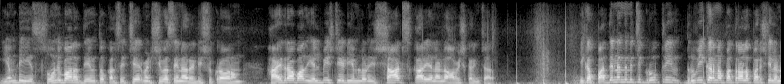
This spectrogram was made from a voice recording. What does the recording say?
ఎండి సోనిబాల దేవితో కలిసి చైర్మన్ శివసేన రెడ్డి శుక్రవారం హైదరాబాద్ ఎల్బీ స్టేడియంలోని షార్ట్స్ కార్యాలయంలో ఆవిష్కరించారు. ఇక పద్దెనిమిది నుంచి గ్రూప్ త్రీ ధృవీకరణ పత్రాల పరిశీలన.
